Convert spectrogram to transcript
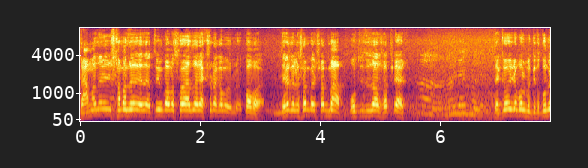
তা আমাদের সামান্য, তুমি পাবা ছয় হাজার একশো টাকা পাবা। তেরা গেলে সব সব মাপ অতীতে যা সব শেষ। তা কেউ এটা বলবে কিন্তু কোনো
